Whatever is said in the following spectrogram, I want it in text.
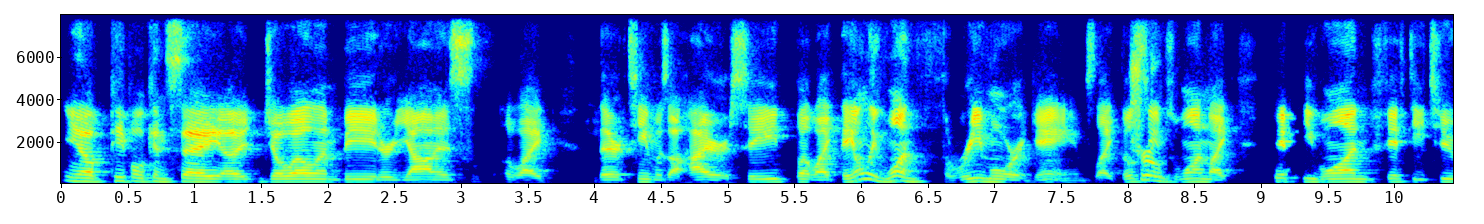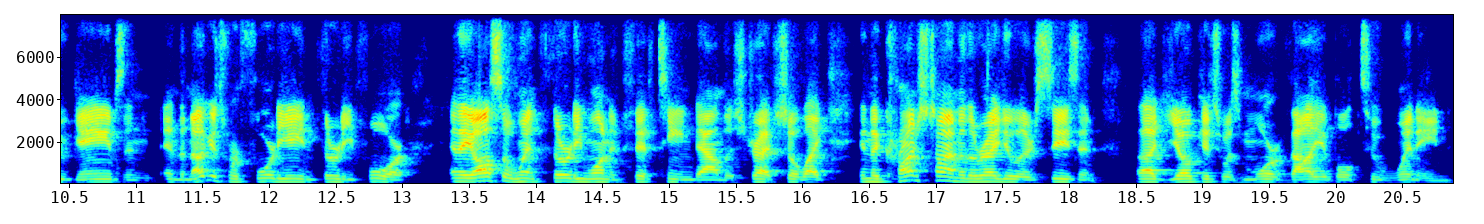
you know people can say uh, Joel Embiid or Giannis like their team was a higher seed, but like they only won three more games. Like those True. teams won like 51, 52 games, and, and the Nuggets were 48 and 34. And they also went 31 and 15 down the stretch. So, like in the crunch time of the regular season, uh, Jokic was more valuable to winning.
